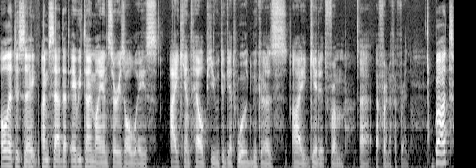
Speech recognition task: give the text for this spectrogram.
All that to say, I'm sad that every time my answer is always I can't help you to get wood because I get it from uh, a friend of a friend. But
